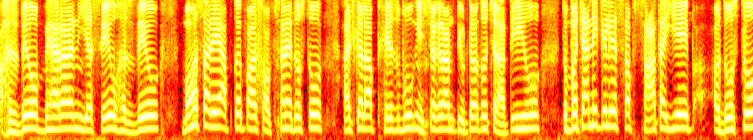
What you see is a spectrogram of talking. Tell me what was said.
हसदेव अभ्यारण या सेव हसदेव। बहुत सारे आपके पास ऑप्शन है दोस्तों। आजकल आप फेसबुक इंस्टाग्राम ट्विटर तो चलाते ही हो। तो बचाने के लिए सब साथ आइए और दोस्तों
